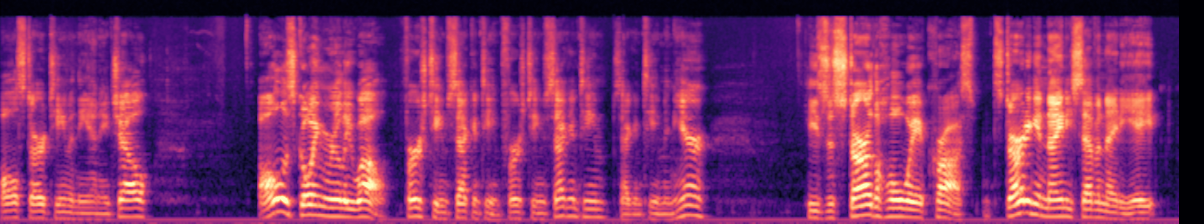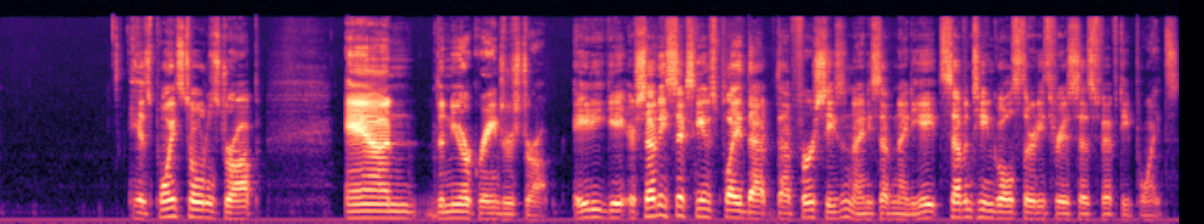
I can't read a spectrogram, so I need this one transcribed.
All Star team in the NHL. All is going really well. First team, second team, first team, second team, second team in here. He's a star the whole way across. Starting in 97 98, his points totals drop, and the New York Rangers drop. 80 ga- or 76 games played that that first season 97 98 17 goals 33 assists 50 points.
